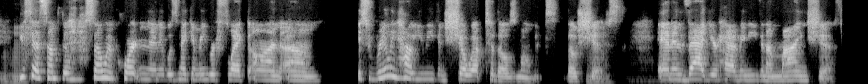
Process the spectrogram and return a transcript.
Mm-hmm. You said something so important, and it was making me reflect on um, it's really how you even show up to those moments, those mm-hmm. shifts. Mm-hmm. And in that, you're having even a mind shift.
